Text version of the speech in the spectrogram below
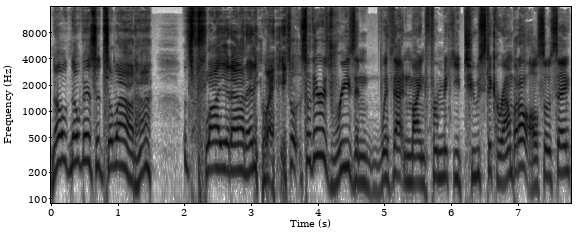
No, no visits allowed, huh? Let's fly it out anyway. So, so there is reason with that in mind for Mickey to stick around. But I'll also say,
